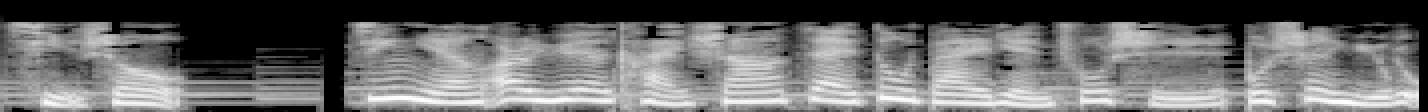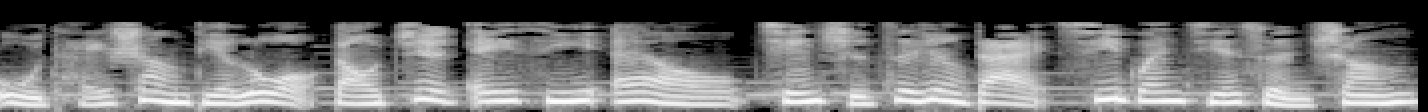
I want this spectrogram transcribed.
起售。今年二月，凯莎在杜拜演出时不慎于舞台上跌落，导致 ACL 前十字韧带膝关节损伤。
